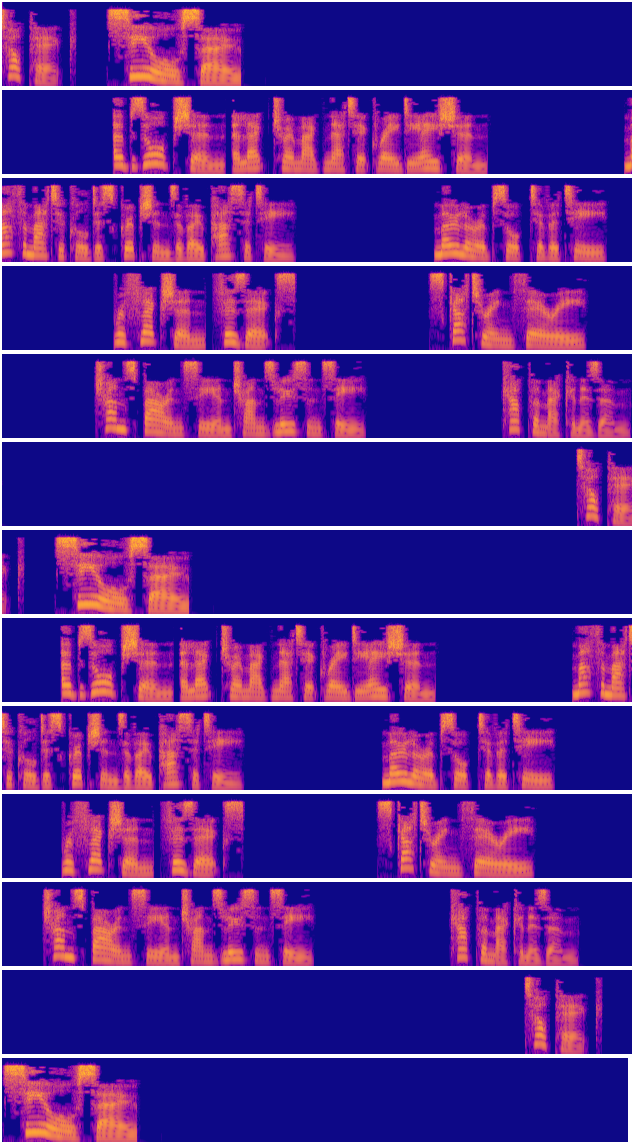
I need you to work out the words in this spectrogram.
Topic. See also. Absorption electromagnetic radiation. Mathematical descriptions of opacity. Molar absorptivity. Reflection physics. Scattering theory. Transparency and translucency. Kappa mechanism. Topic. See also Absorption electromagnetic radiation. Mathematical descriptions of opacity. Molar absorptivity. Reflection physics. Scattering theory. Transparency and translucency. Kappa mechanism. See also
